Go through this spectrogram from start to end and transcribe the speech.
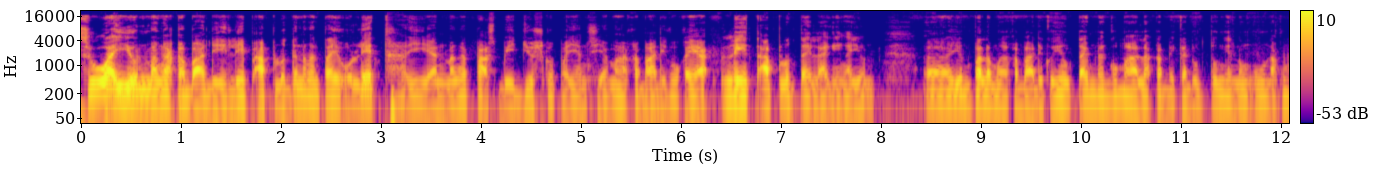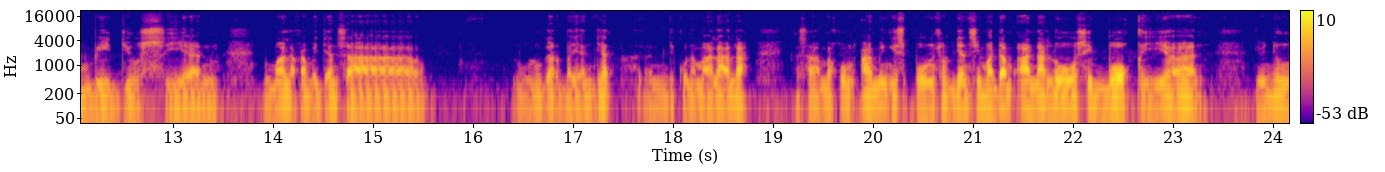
So ayun mga kabady, late upload na naman tayo ulit. Ayan mga past videos ko pa yan siya mga kabady ko kaya late upload tayo lagi ngayon. Ah, yun pala mga kabady ko yung time na gumala kami kadugtong yan nung una kong videos. Ayan, gumala kami dyan sa nung lugar ba yan dyan? Hindi ko na maalala. Kasama kong aming sponsor dyan si Madam Analo, si Bok. Ayan. Yun yung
